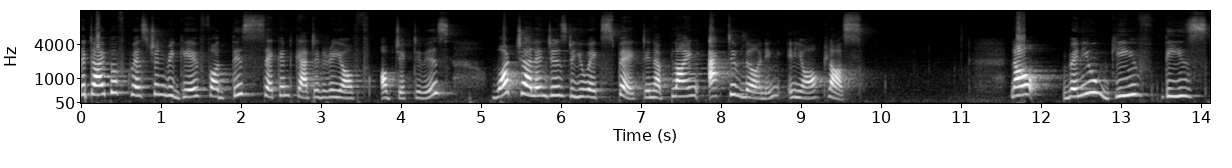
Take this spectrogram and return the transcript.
the type of question we gave for this second category of objective is what challenges do you expect in applying active learning in your class? Now when you give these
